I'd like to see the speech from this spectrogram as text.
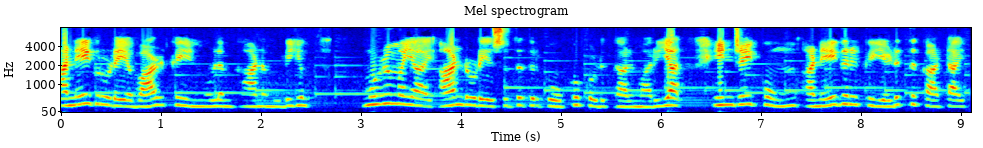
அநேகருடைய வாழ்க்கையின் மூலம் காண முடியும். முழுமையாய் ஆண்டுடைய சுத்தத்திற்கு ஒப்பு கொடுத்தால் மரியாள். இன்றைக்கும் அநேகருக்கு எடுத்துக்காட்டாய்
